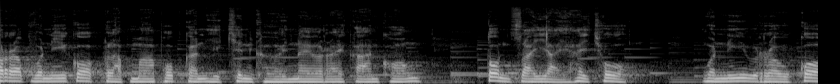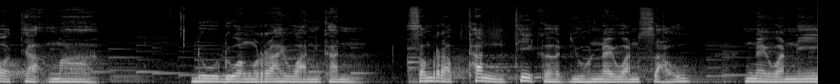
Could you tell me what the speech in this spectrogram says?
ครับวันนี้ก็กลับมาพบกันอีกเช่นเคยในรายการของต้นไทรใหญ่ให้โชค วันนี้เราก็จะมาดูดวงรายวันกันสำหรับท่านที่เกิดอยู่ในวันเสาร์ในวันนี้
